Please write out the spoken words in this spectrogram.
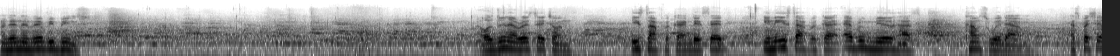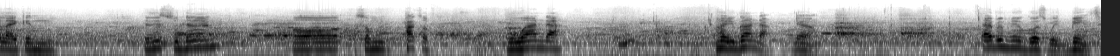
and then the navy beans. I was doing a research on East Africa and they said in East Africa, every meal has, comes with, um, especially like in, is it Sudan or some parts of Rwanda? No, Uganda, yeah. Every meal goes with beans.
